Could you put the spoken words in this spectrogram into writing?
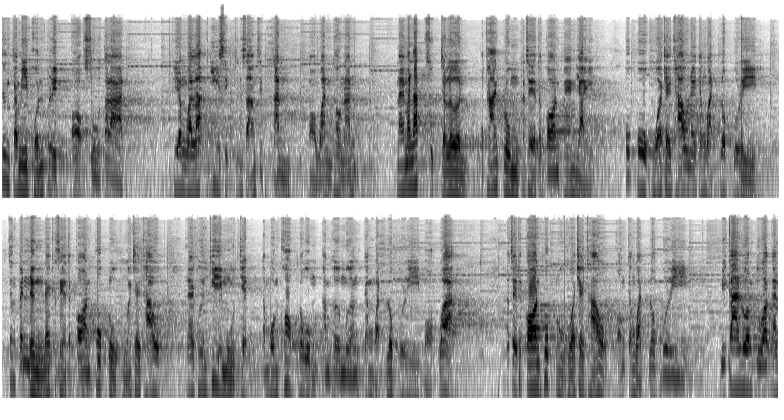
ซึ่งจะมีผลผลิตออกสู่ตลาด เพียงวันละ 20-30 ตันต่อวันเท่านั้น นายมนัสสุขเจริญ ประธานกลุ่มเกษตรกรแปลงใหญ่ ผู้ปลูกหัวไชเท้าในจังหวัดลบบุรี ซึ่งเป็นหนึ่งในเกษตรกรผู้ปลูกหัวไชเท้า ในพื้นที่หมู่ 7 ตำบลโคกตูมอำเภอเมืองจังหวัดลบบุรีบอกว่า เกษตรกรผู้ปลูกหัวไชเท้าของจังหวัดลบบุรี มีการรวมตัวกัน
